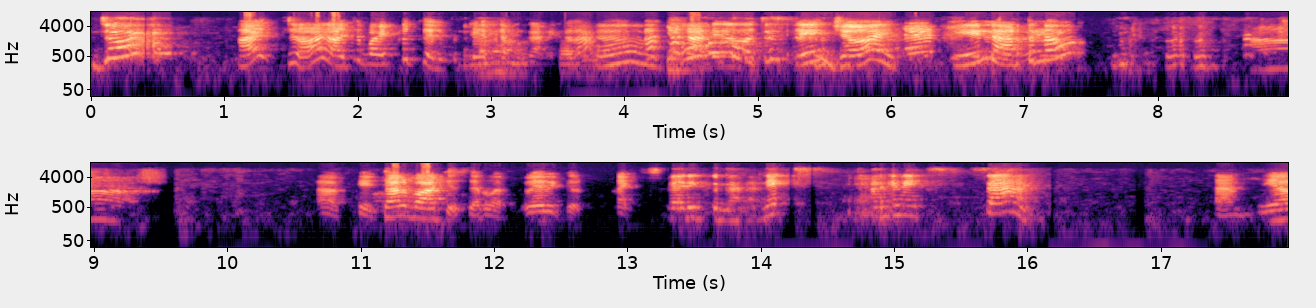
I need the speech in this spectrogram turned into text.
జాయ్ హాయ్ జాయ్ అయితే బయటకు వచ్చారు ఇప్పుడు పేరు చెప్పగానే కదా ఏం జాయ్ ఏంటి ఆడుతున్నావు ఓకే చాలా బాగా చేశారు వారు very good next very good నాన్న నెక్స్ట్ అంటే నెక్స్ట్ శామ్ సాంధ్యా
